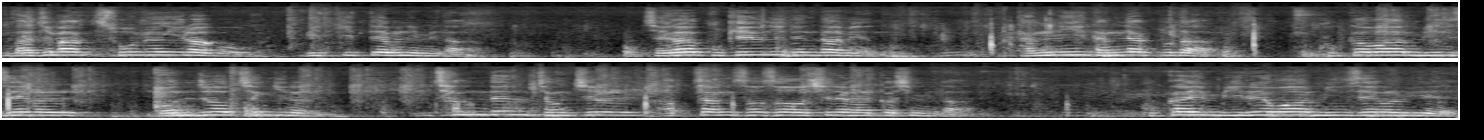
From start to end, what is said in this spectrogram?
마지막 소명이라고 믿기 때문입니다. 제가 국회의원이 된다면 당리 당략보다 국가와 민생을 먼저 챙기는 참된 정치를 앞장서서 실행할 것입니다. 국가의 미래와 민생을 위해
